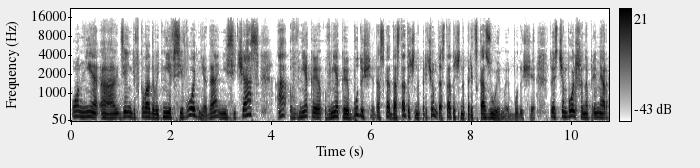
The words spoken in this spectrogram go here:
он не, а, деньги вкладывает не в сегодня, да, не сейчас, а в некое, в некое будущее, достаточно, причем достаточно предсказуемое будущее. То есть чем больше, например,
